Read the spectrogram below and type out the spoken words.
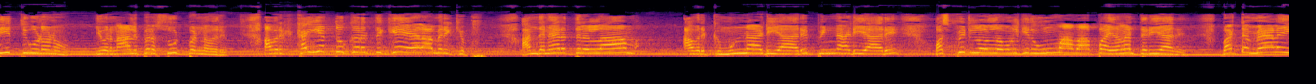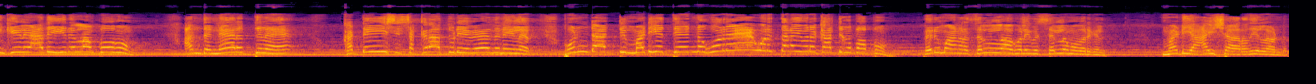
தீத்தி விடணும். இவர் நாலு பேரை சூட் பண்ணவர். அவருக்கு கையை தூக்குறதுக்கே ஏழாம இருக்கும் அந்த நேரத்துல எல்லாம் அவருக்கு முன்னாடி யாரு பின்னாடி யாரு ஹாஸ்பிட்டல் உள்ளவங்களுக்கு இது உம்மா வாப்பா இதெல்லாம் தெரியாது. பட்ட மேலையும் கீழே அது இதெல்லாம் போகும். அந்த நேரத்துல கடைசி சக்கராத்துடைய வேதனையில பொண்டாட்டி மடிய தேடின ஒரே ஒரு தலைவரை காட்டுங்க பாப்போம் பெருமானார் செல்லல்லா குலைவு செல்லும் அவர்கள். மடி ஆயிஷா ரதியல்லாண்டு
